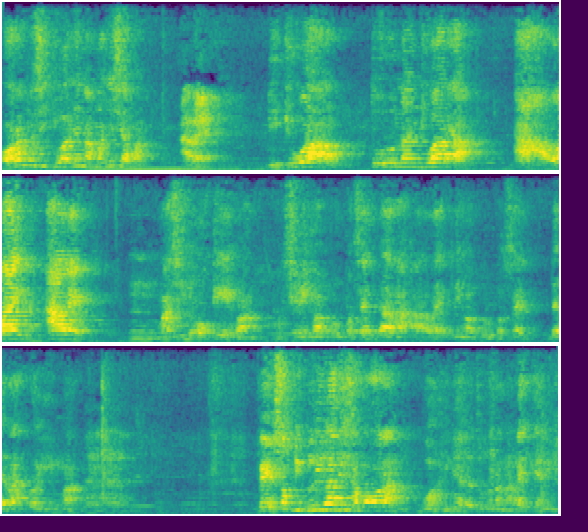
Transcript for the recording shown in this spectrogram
Orang masih jualnya namanya siapa? Ale. Dijual turunan juara Alain Alek. Hmm. Masih oke bang, masih Oke. 50% darah Alek, 50% darah rohima. Nah, Besok dibeli lagi sama orang. Wah ini ada turunan Aleknya nih,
